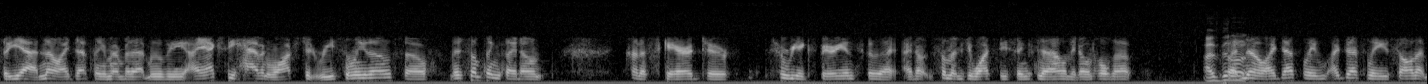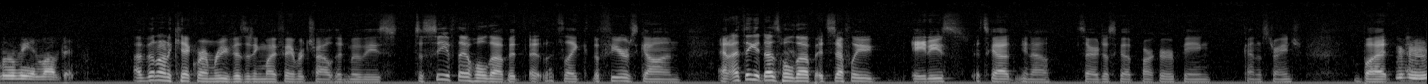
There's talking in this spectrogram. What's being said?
so yeah, no, I definitely remember that movie. I actually haven't watched it recently though, so there's some things I don't kind of scared to to re-experience because I, I don't. Sometimes you watch these things now and they don't hold up. I've been But on, no, I definitely, I definitely saw that movie and loved it. I've been on a kick where I'm revisiting my favorite childhood movies to see if they hold up. It, it, it's like the fear's gone, and I think it does hold up. It's definitely 80s. It's got you know Sarah Jessica Parker being kind of strange, but hmm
